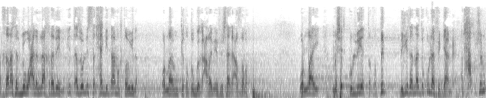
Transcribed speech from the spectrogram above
الخلاص اللي بقوا على الآخرة دين أنت أزول لسه الحق قدامك طويلة. والله ممكن تطبق عربية في شارع الزلط والله مشيت كلية الطب لقيت الناس دي كلها في الجامع. الحاصل شنو؟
